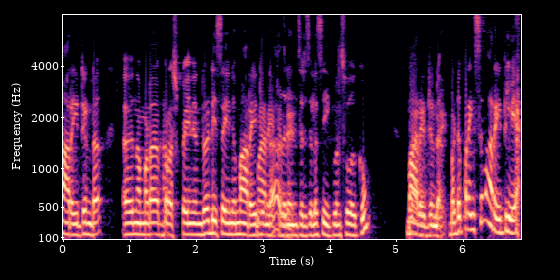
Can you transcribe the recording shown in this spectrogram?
മാറിയിട്ടുണ്ട്. നമ്മുടെ ബ്രഷ് പെയിന്റിന്റെ ഡിസൈൻ മാറിയിട്ടുണ്ട്. അതിനനുസരിച്ചുള്ള സീക്വൻസ് വർക്കും മാറിയിട്ടുണ്ട്. ബട്ട് പ്രൈസ് മാറിയിട്ടില്ല.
